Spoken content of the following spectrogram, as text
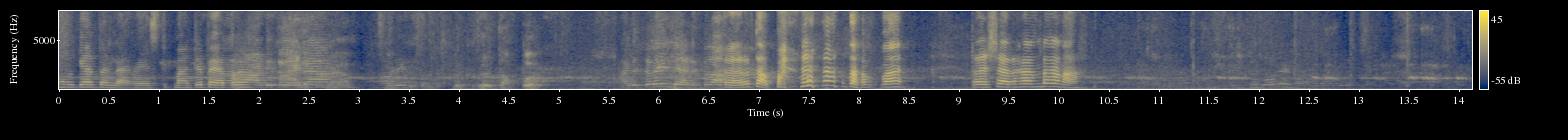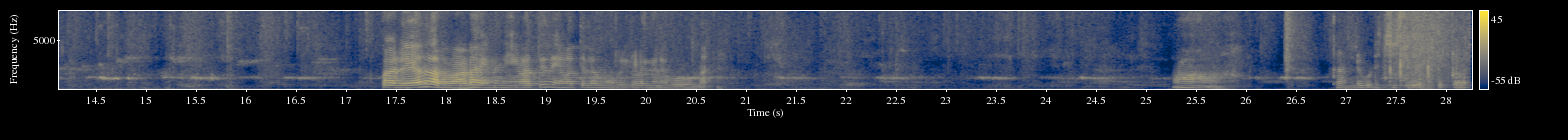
മുറിക്കകത്തല്ല വേസ്റ്റ് മറ്റേ പേപ്പർ കയറി തപ്പാൻ തപ്പാൻ. ട്രഷർ ഹണ്ടാണോ പഴയ തറവാടായിരുന്നു നീളത്തിൽ നീളത്തിലെ മുറികൾ ഇങ്ങനെ പോകുന്ന. ആ കണ്ടുപിടിച്ച് സുഹൃത്തുക്കളെ.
